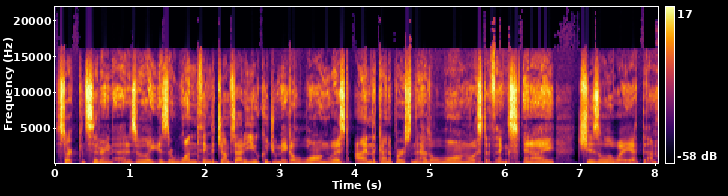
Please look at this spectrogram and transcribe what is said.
Start considering that. Is there like is there one thing that jumps out at you? Could you make a long list? I'm the kind of person that has a long list of things and I chisel away at them.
